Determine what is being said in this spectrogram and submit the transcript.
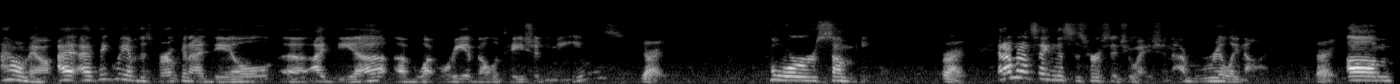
I don't know. I, I think we have this broken ideal uh, idea of what rehabilitation means Right. for some people. Right. And I'm not saying this is her situation. I'm really not. Right. Um,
